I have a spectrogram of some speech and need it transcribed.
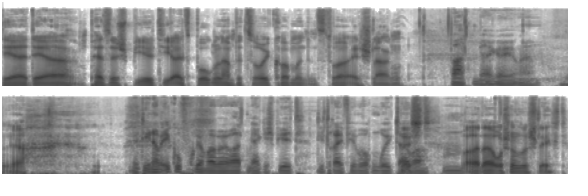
der, der Pässe spielt, die als Bogenlampe zurückkommen und ins Tor einschlagen. Wartenberger, Junge. Ja, Mit denen habe ich auch früher mal bei Wartenberg gespielt. Die drei, vier Wochen, wo ich da war. echt? Hm. War da auch schon so schlecht?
